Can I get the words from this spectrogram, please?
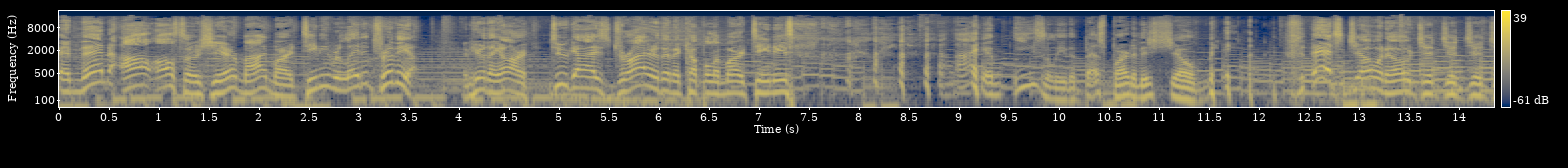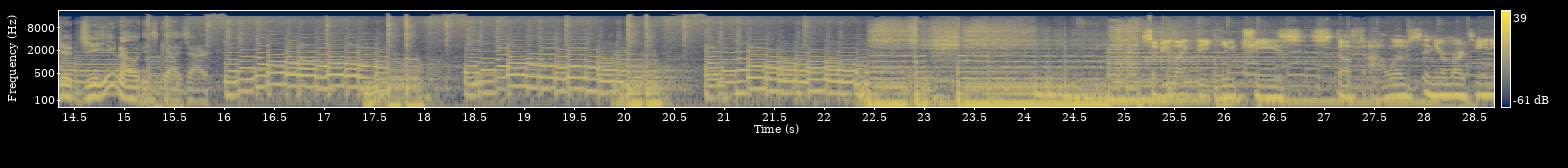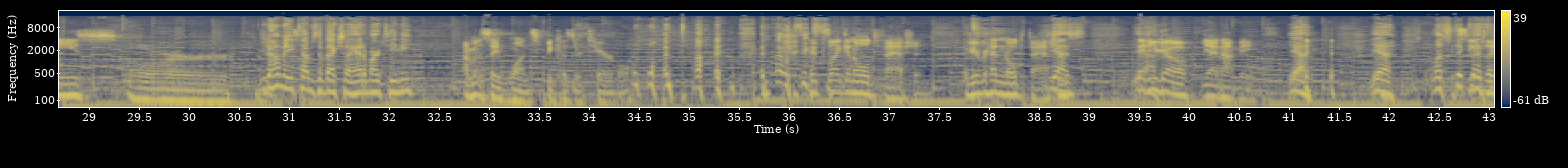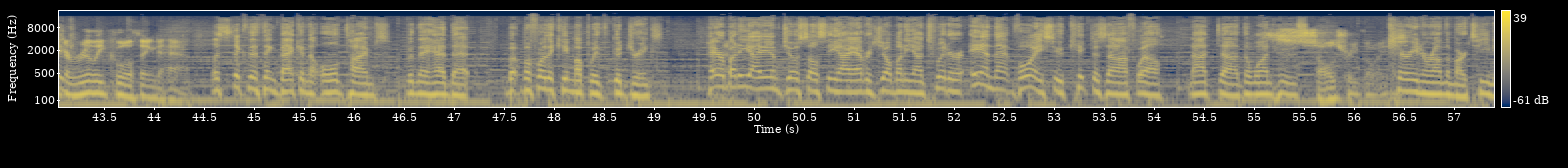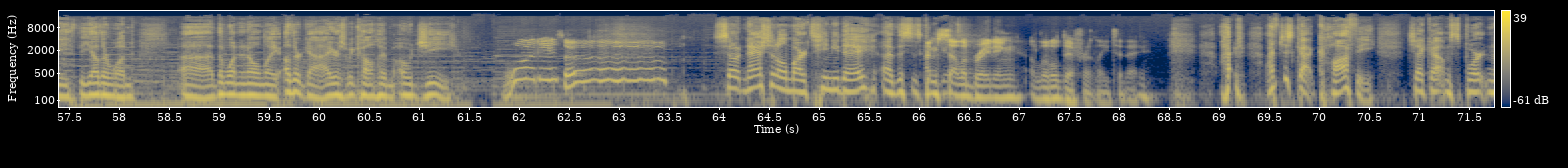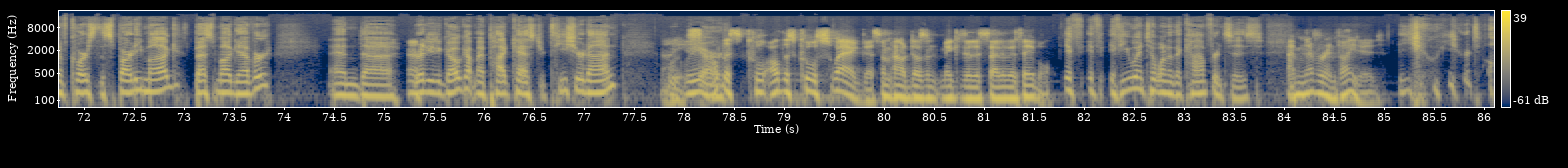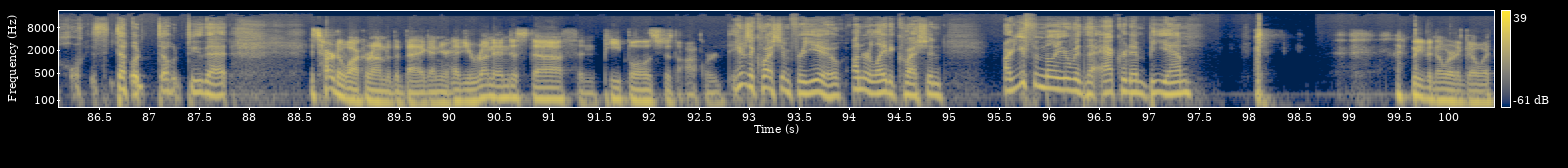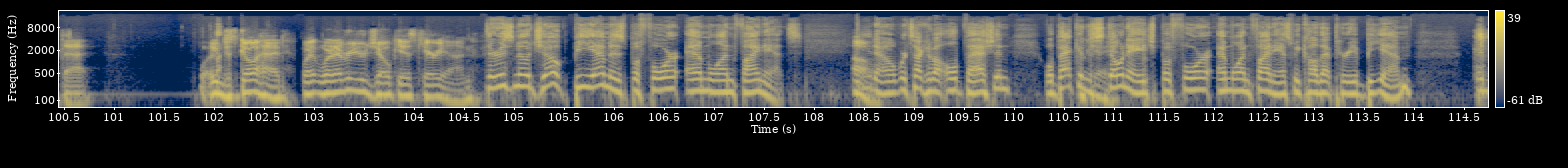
And then I'll also share my martini related trivia. And here they are two guys drier than a couple of martinis. I am easily the best part of this show, man. It's Joe and O J J J J G. You know who these guys are. So, do you like the blue cheese stuffed olives in your martinis, or You know how many times I've actually had a martini? I'm going to say once because they're terrible. One time. And that was It's like an old fashioned. Have you ever had an old fashioned? Yes. And you go, yeah, not me. Yeah. Yeah. Let's stick that seems like thing, a really cool thing to have. let's stick the thing back in the old times when they had that. But before they came up with good drinks. Hey everybody, I am Joe Saul-Sehy, Average Joe Money on Twitter, and that voice who kicked us off. Well, not uh, the one who's sultry voice. carrying around the martini, the other one, uh, the one and only other guy, or as we call him, OG. What is up? So National Martini Day. Uh, this is. I'm celebrating a little differently today. I've, I've just got coffee. Check out. I'm sporting, of course, the Sparty mug, best mug ever, and uh, ready to go. Got my podcaster T-shirt on. We- Nice. We all this cool, all this cool swag that somehow doesn't make it to this side of the table. If, if if you went to one of the conferences, I'm never invited. you, you're always don't don't do that. It's hard to walk around with a bag on your head. You run into stuff and people. It's just awkward. Here's a question for you, unrelated question. Are you familiar with the acronym BM? I don't even know where to go with that. Just go ahead. Whatever your joke is, carry on. There is no joke. BM is before M1 Finance. Oh, You know, we're talking about old fashioned. Well, back in the Stone Age, before M1 Finance, we call that period BM.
